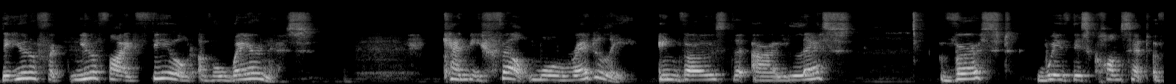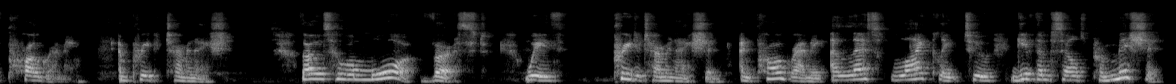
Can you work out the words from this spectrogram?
The unified, unified field of awareness can be felt more readily in those that are less versed with this concept of programming and predetermination. Those who are more versed with predetermination and programming are less likely to give themselves permission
